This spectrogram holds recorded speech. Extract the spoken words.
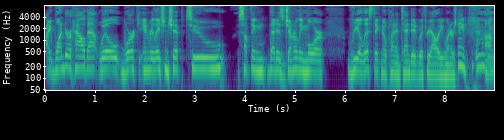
I wonder how that will work in relationship to something that is generally more realistic, no pun intended, with Reality Winner's name um,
